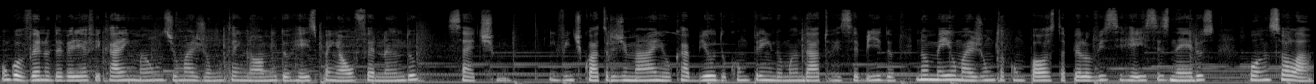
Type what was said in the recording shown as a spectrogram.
o governo deveria ficar em mãos de uma junta em nome do rei espanhol Fernando VII. Em 24 de maio, o Cabildo, cumprindo o mandato recebido, nomeia uma junta composta pelo vice-rei Cisneros, Juan Solá,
